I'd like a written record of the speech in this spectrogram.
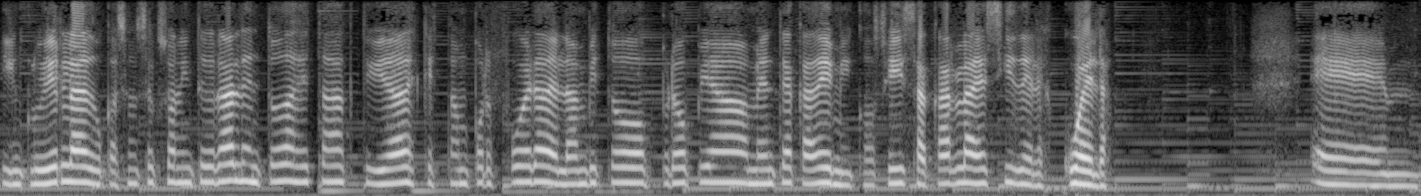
incluir la educación sexual integral en todas estas actividades que están por fuera del ámbito propiamente académico, ¿sí? sacar la ESI de la escuela. Eh,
